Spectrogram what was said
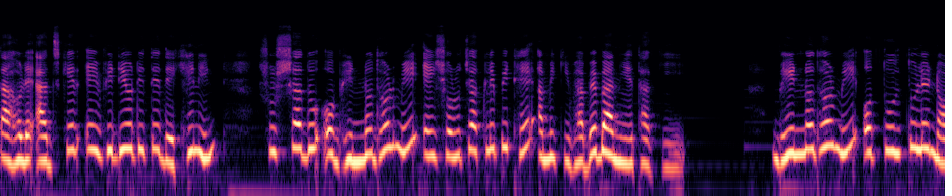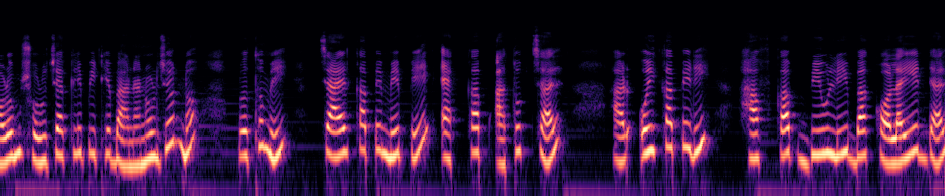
তাহলে আজকের এই ভিডিওটিতে দেখে নিন সুস্বাদু ও ভিন্নধর্মী এই সরু চাকলি পিঠে আমি কীভাবে বানিয়ে থাকি? ভিন্নধর্মী ও তুলতুলে নরম সরু চাকলি পিঠে বানানোর জন্য প্রথমেই চায়ের কাপে মেপে এক কাপ আতপ চাল আর ওই কাপেরই হাফ কাপ বিউলি বা কলাইয়ের ডাল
